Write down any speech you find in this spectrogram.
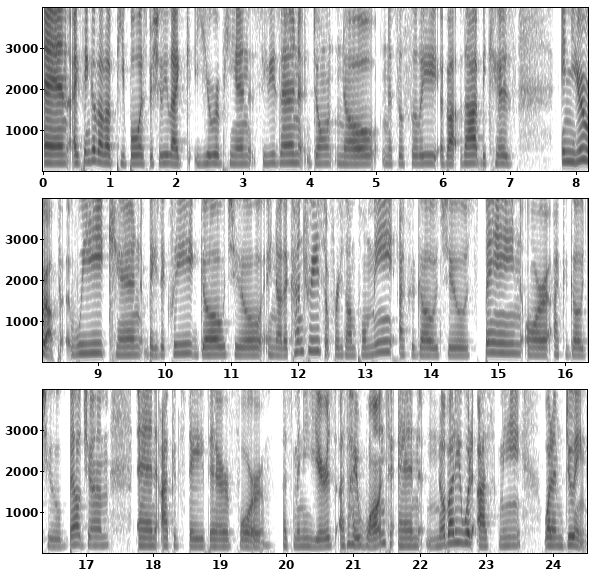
And I think a lot of people, especially like European citizen, don't know necessarily about that because in Europe, we can basically go to another country. So, for example, me, I could go to Spain or I could go to Belgium and I could stay there for as many years as I want. And nobody would ask me what I'm doing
